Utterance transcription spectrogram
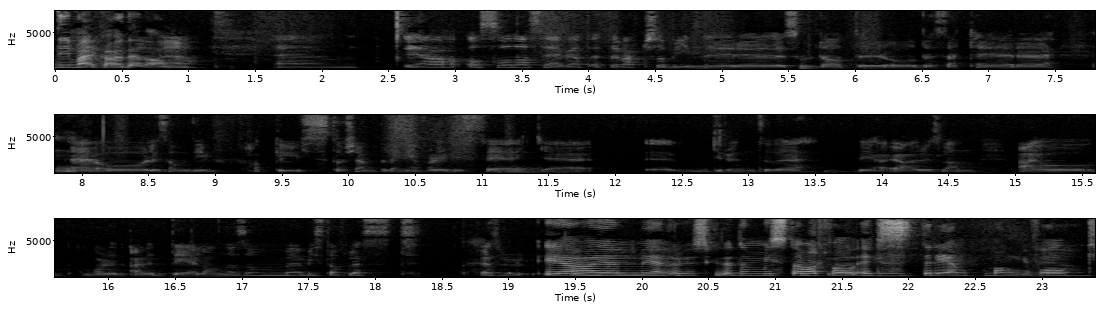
de merka jo det da. Ja. Um, ja, og så da ser vi at etter hvert så begynner eh, soldater å desertere. Mm. eh, og liksom de har ikke lyst til å kjempe lenger, fordi de ser ikke eh, grunnen til det. De, ja, Russland er jo var det, Er det det landet som mista flest? Jeg tror Ja, jeg under- mener å huske det. De mista i hvert fall ekstremt mange folk.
